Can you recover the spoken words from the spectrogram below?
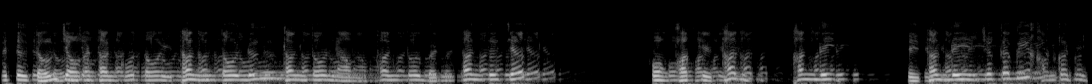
Cái tư tưởng cho cái thân của tôi. thân tôi đứng thân tôi nằm thân tôi bệnh thân tôi chết. còn phật thì thân thân đi. thì thân đi chứ cái biết không có đi.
